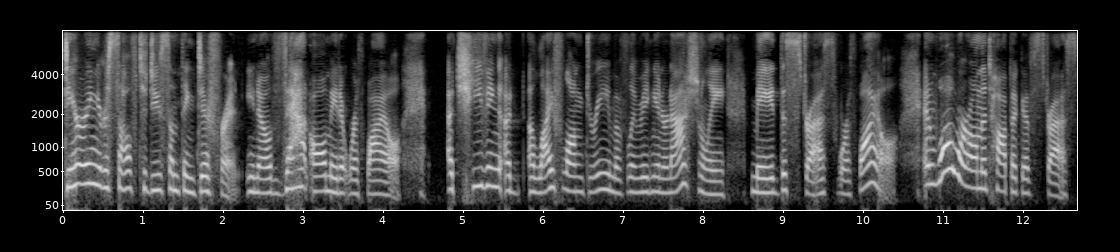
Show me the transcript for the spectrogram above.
daring yourself to do something different, you know, that all made it worthwhile. Achieving a, a, lifelong dream of living internationally made the stress worthwhile. And while we're on the topic of stress,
